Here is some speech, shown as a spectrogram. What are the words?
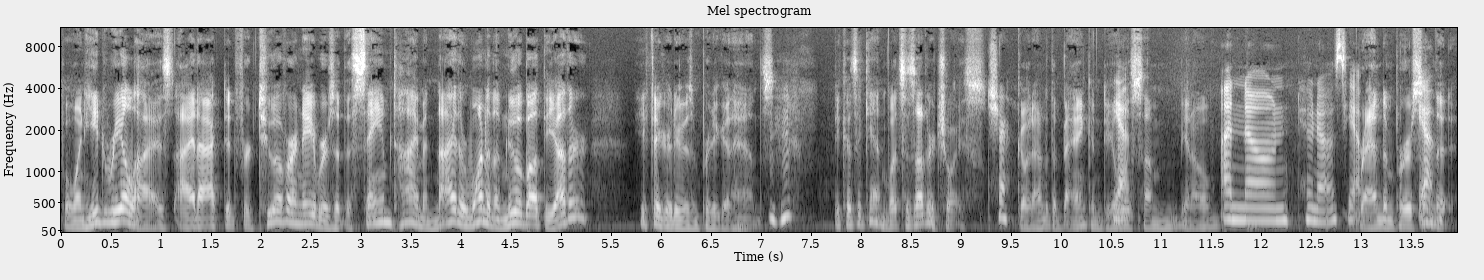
But when he'd realized I'd acted for two of our neighbors at the same time and neither one of them knew about the other, he figured he was in pretty good hands. Mm-hmm. Because again, what's his other choice? Sure. Go down to the bank and deal Yeah. with some, you know, Unknown, who knows? Yeah. random person Yeah. that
